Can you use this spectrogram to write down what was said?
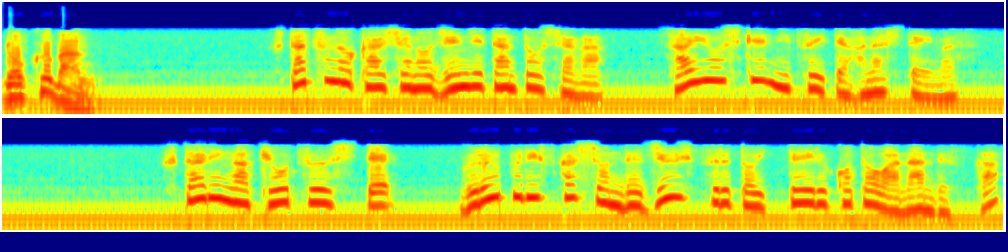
6番。2つの会社の人事担当者が採用試験について話しています。2人が共通してグループディスカッションで重視すると言っていることは何ですか？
